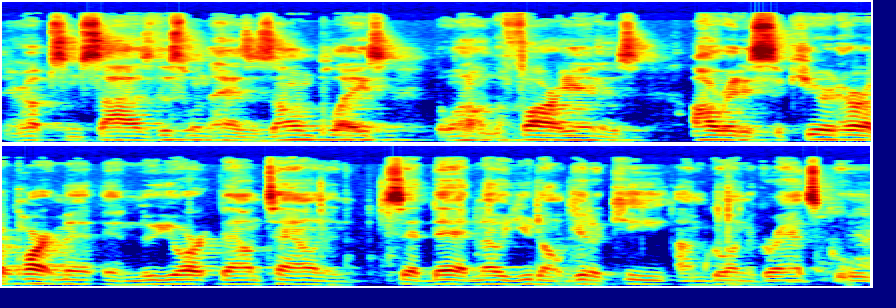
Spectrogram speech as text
they're up some size. This one has his own place. The one on the far end has already secured her apartment in New York downtown and said, Dad, no, you don't get a key. I'm going to grad school.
